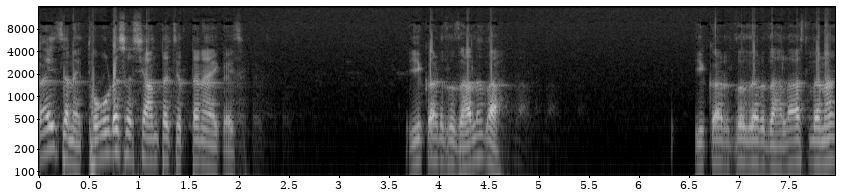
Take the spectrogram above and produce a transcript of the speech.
काहीच नाही. थोडंसं शांत चित्ताने ऐकायचं. इकडचं झालं का इकडचं जर झालं असलं ना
